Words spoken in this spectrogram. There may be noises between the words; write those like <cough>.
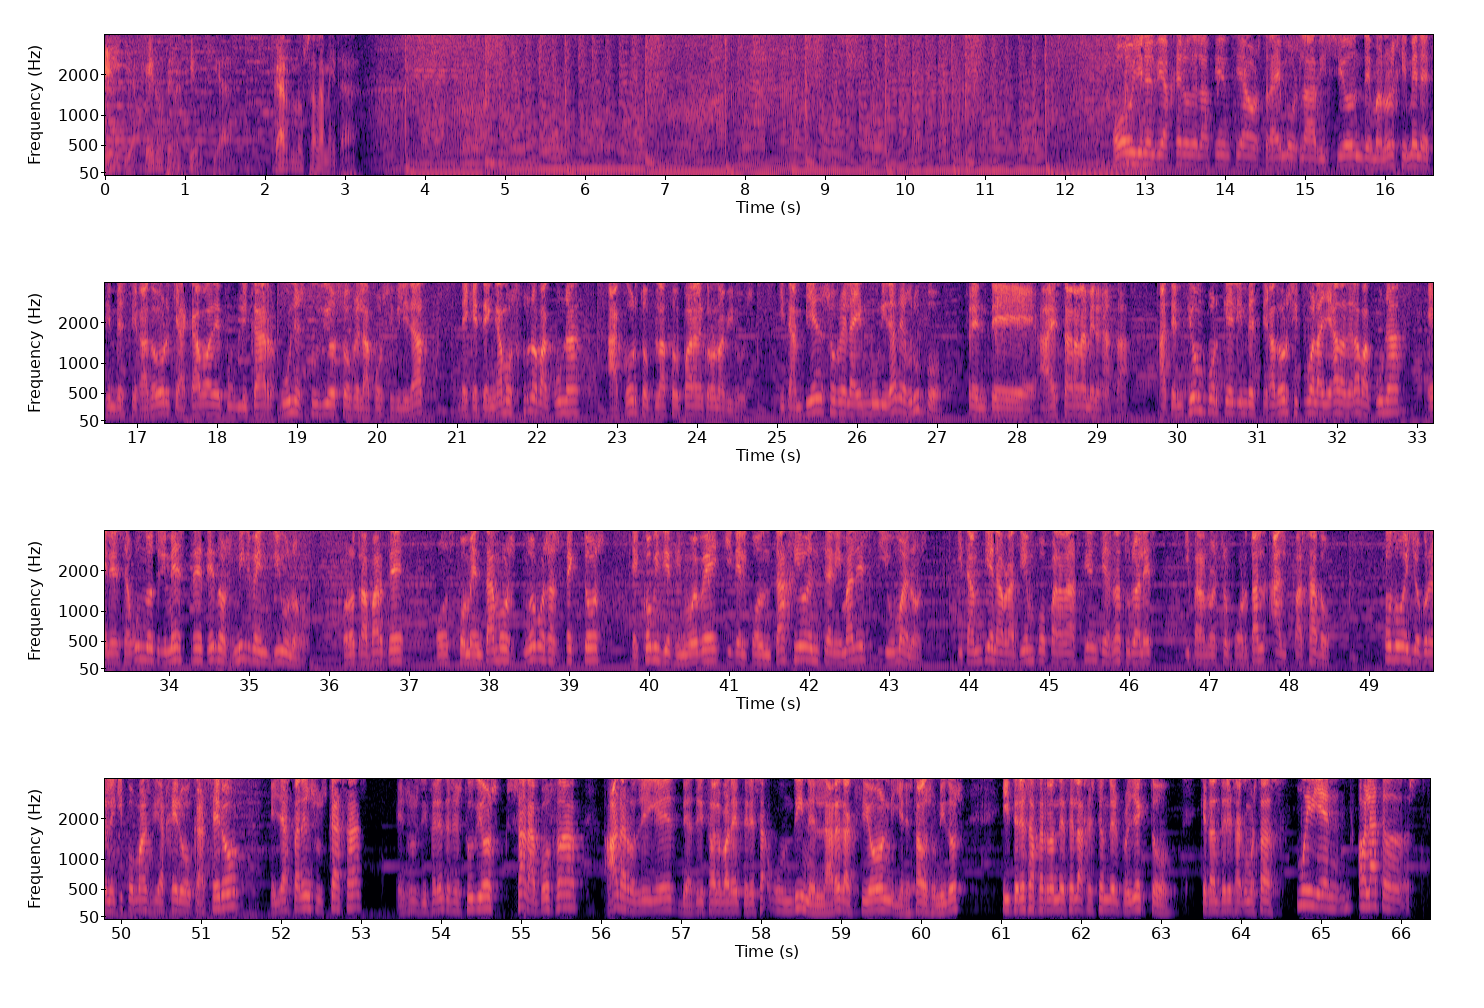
El viajero de la ciencia, Carlos Alameda. Hoy en el Viajero de la Ciencia os traemos la visión de Manuel Jiménez, investigador que acaba de publicar un estudio sobre la posibilidad de que tengamos una vacuna a corto plazo para el coronavirus y también sobre la inmunidad de grupo frente a esta gran amenaza. Atención porque el investigador sitúa la llegada de la vacuna en el segundo trimestre de 2021. Por otra parte, os comentamos nuevos aspectos de COVID-19 y del contagio entre animales y humanos. Y también habrá tiempo para las ciencias naturales y para nuestro portal al pasado. Todo ello con el equipo más viajero casero, que ya están en sus casas, en sus diferentes estudios, Sara Poza, Ana Rodríguez, Beatriz Álvarez, Teresa Gundín en la redacción y en Estados Unidos y Teresa Fernández en la gestión del proyecto. ¿Qué tal, Teresa? ¿Cómo estás? Muy bien. Hola a todos.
